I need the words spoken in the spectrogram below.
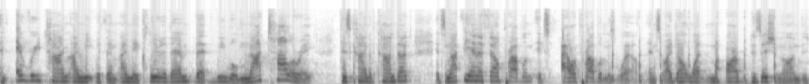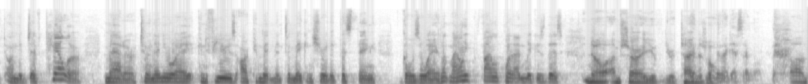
And every time I meet with them, I make clear to them that we will not tolerate this kind of conduct. It's not the NFL problem, it's our problem as well. And so I don't want my- our position on the, on the Jeff Taylor matter to in any way confuse our commitment to making sure that this thing goes away. And my only final point I'd make is this, No, I'm sorry, you- your time is over. then I guess I won't. Um,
